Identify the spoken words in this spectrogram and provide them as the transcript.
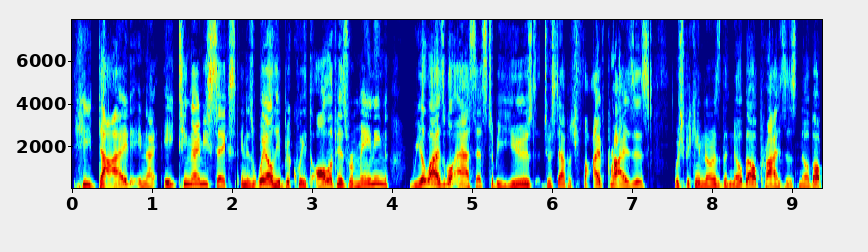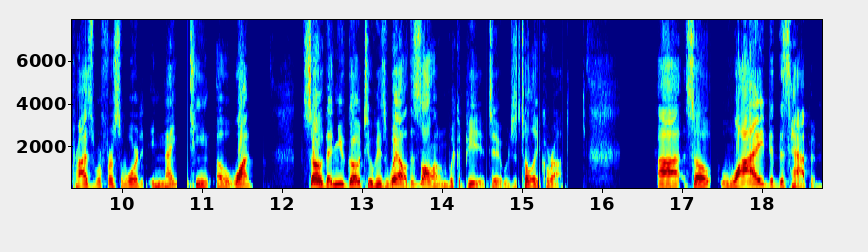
He died in 1896. In his will, he bequeathed all of his remaining realizable assets to be used to establish five prizes, which became known as the Nobel Prizes. Nobel Prizes were first awarded in 1901. So then you go to his will. This is all on Wikipedia too, which is totally corrupt. Uh, so why did this happen?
